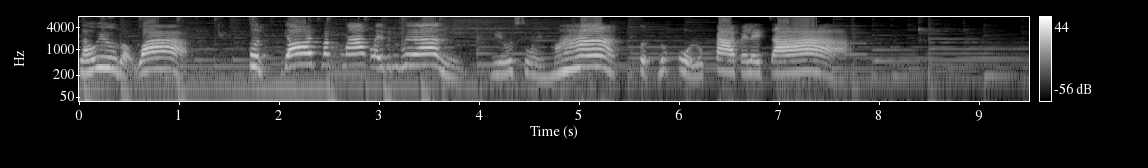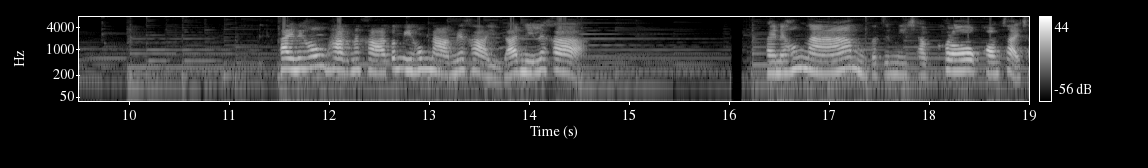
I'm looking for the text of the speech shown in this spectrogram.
แล้ววิวแบบว่า สุดยอดมาก ๆ เลยเพื่อนๆ วิวสวยมาก สุดลูกหูลูกตาไปเลยจ้า ภายในห้องพักนะคะ ก็มีห้องน้ำเนี่ยค่ะ อยู่ด้านนี้เลยค่ะภายในห้องน้ำก็จะมีชักโครกพร้อมสายช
